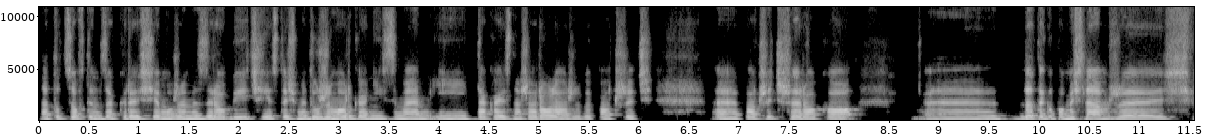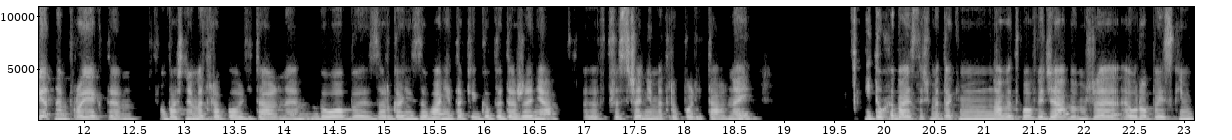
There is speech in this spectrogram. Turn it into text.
na to, co w tym zakresie możemy zrobić. Jesteśmy dużym organizmem i taka jest nasza rola, żeby patrzeć, e, patrzeć szeroko. E, dlatego pomyślałam, że świetnym projektem właśnie metropolitalnym byłoby zorganizowanie takiego wydarzenia w przestrzeni metropolitalnej. I tu chyba jesteśmy takim, nawet powiedziałabym, że europejskim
